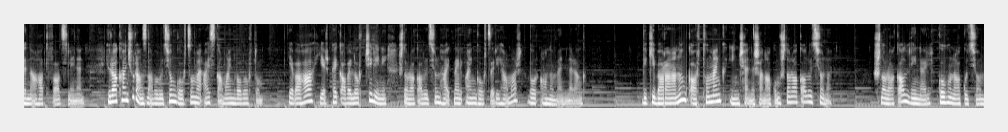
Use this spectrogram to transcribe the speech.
գնահատված լինեն։ Յուրաքանչյուր անznավորություն գործում է այս կամ այն ոլորտում։ Եվ ահա երբեք ավելորդ չի լինի շնորհակալություն հայտնել այն գործերի համար, որ անում են նրանք։ Վիքի բառարանում կարդում ենք ինչ է նշանակում շնորհակալությունը շնորհակալ լինել, գոհունակություն,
